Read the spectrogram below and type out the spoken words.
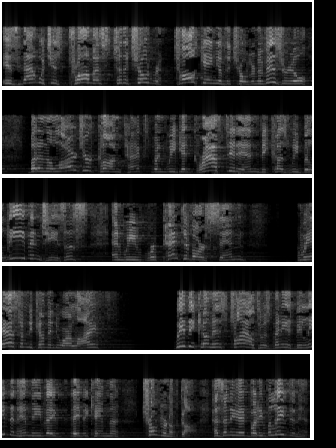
is that which is promised to the children. Talking of the children of Israel, but in a larger context, when we get grafted in because we believe in Jesus and we repent of our sin and we ask Him to come into our life, we become His child. To as many as believed in Him, they became the children of God. Has anybody believed in Him?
